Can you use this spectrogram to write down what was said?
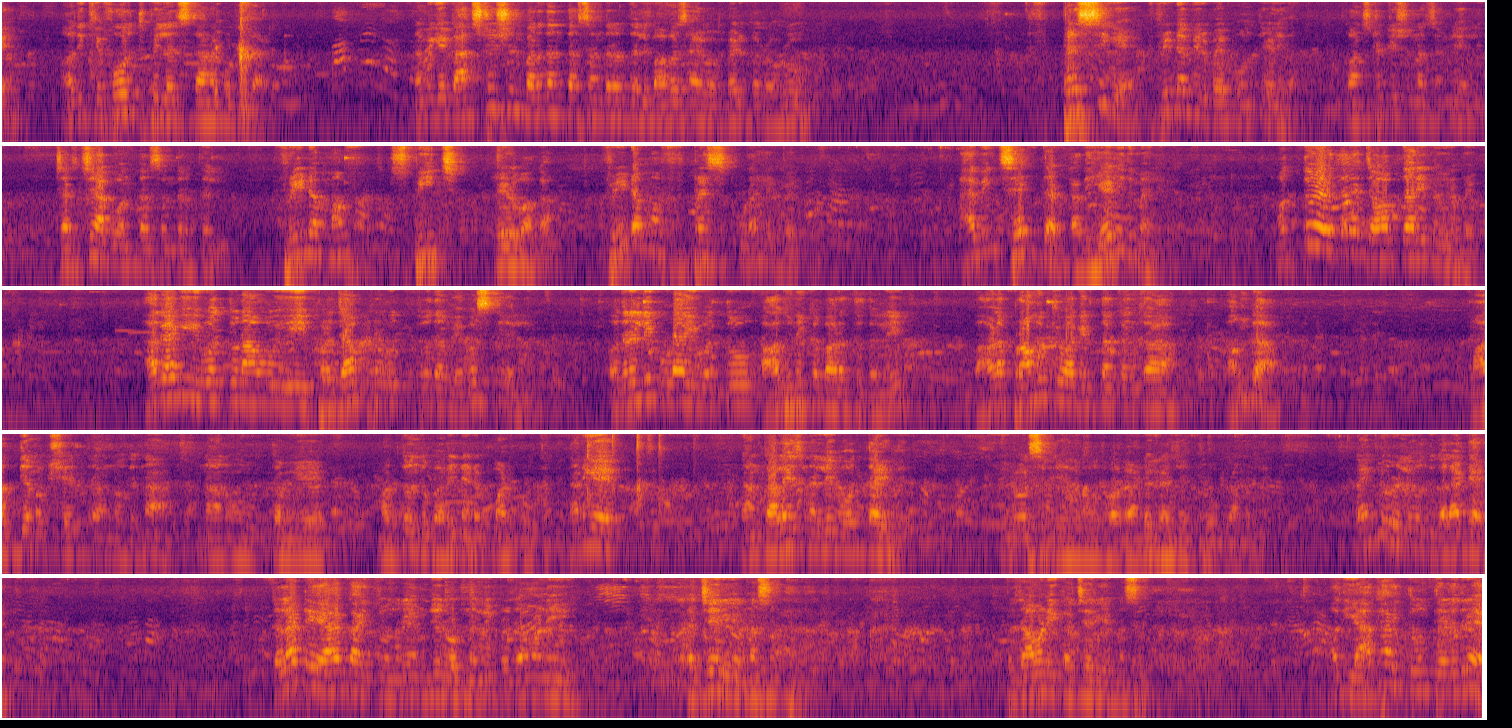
ಅದಕ್ಕೆ ಫೋರ್ತ್ ಪಿಲ್ಲರ್ ಸ್ಥಾನ ಕೊಟ್ಟಿದ್ದಾರೆ. ನಮಗೆ ಕಾನ್ಸ್ಟಿಟ್ಯೂಷನ್ ಬರೆದಂತ ಸಂದರ್ಭದಲ್ಲಿ ಬಾಬಾ ಸಾಹೇಬ್ ಅಂಬೇಡ್ಕರ್ ಅವರು ಪ್ರೆಸ್ಸಿಗೆ ಫ್ರೀಡಮ್ ಇರಬೇಕು ಅಂತ ಹೇಳಿದ ಕಾನ್ಸ್ಟಿಟ್ಯೂಷನ್ ಅಸೆಂಬ್ಲಿಯಲ್ಲಿ ಚರ್ಚೆ ಆಗುವಂಥ ಸಂದರ್ಭದಲ್ಲಿ ಫ್ರೀಡಮ್ ಆಫ್ ಸ್ಪೀಚ್ ಹೇಳುವಾಗ ಫ್ರೀಡಮ್ ಆಫ್ ಪ್ರೆಸ್ ಕೂಡ ಇರಬೇಕು. ಹ್ಯಾವಿಂಗ್ ಸೆಟ್ ದಟ್ ಅದು ಹೇಳಿದ ಮೇಲೆ ಮತ್ತು ಹೇಳ್ತಾರೆ ಜವಾಬ್ದಾರಿನೂ ಇರಬೇಕು. ಹಾಗಾಗಿ ಇವತ್ತು ನಾವು ಈ ಪ್ರಜಾಪ್ರಭುತ್ವದ ವ್ಯವಸ್ಥೆಯಲ್ಲಿ, ಅದರಲ್ಲಿ ಕೂಡ ಇವತ್ತು ಆಧುನಿಕ ಭಾರತದಲ್ಲಿ ಬಹಳ ಪ್ರಾಮುಖ್ಯವಾಗಿರ್ತಕ್ಕಂಥ ಅಂಗ ಮಾಧ್ಯಮ ಕ್ಷೇತ್ರ ಅನ್ನೋದನ್ನ ನಾನು ತಮಗೆ ಮತ್ತೊಂದು ಬಾರಿ ನೆನಪು ಮಾಡಿಕೊಡ್ತೇನೆ. ನನಗೆ ನಾನು ಕಾಲೇಜಿನಲ್ಲಿ ಓದ್ತಾ ಇದ್ದೆ. ಯೂನಿವರ್ಸಿಟಿಯಲ್ಲಿ ಓದುವಾಗ ಅಂಡರ್ ಗ್ರಾಜುಯೇಟ್ ಪ್ರೋಗ್ರಾಮಲ್ಲಿ ಬೆಂಗಳೂರಲ್ಲಿ ಒಂದು ಗಲಾಟೆ ಆಯಿತು. ಗಲಾಟೆ ಯಾಕಾಯಿತು ಅಂದರೆ ಎಂ ಜಿ ರೋಡ್ನಲ್ಲಿ ಪ್ರಜಾವಾಣಿ ಕಚೇರಿಯನ್ನು ಸುಟ್ಟು ಪ್ರಜಾವಾಣಿ ಕಚೇರಿಯನ್ನು ಅನ್ನಿಸು ಅದು ಯಾಕಾಯಿತು ಅಂತ ಹೇಳಿದ್ರೆ,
